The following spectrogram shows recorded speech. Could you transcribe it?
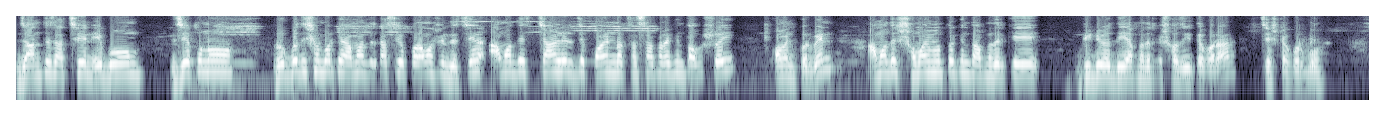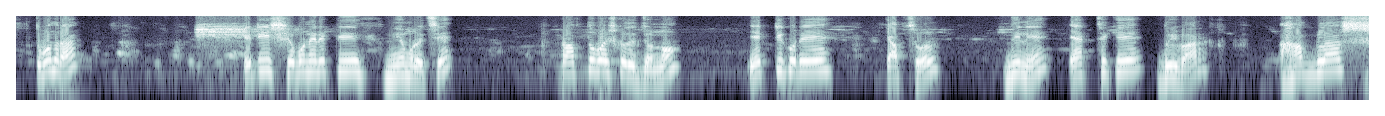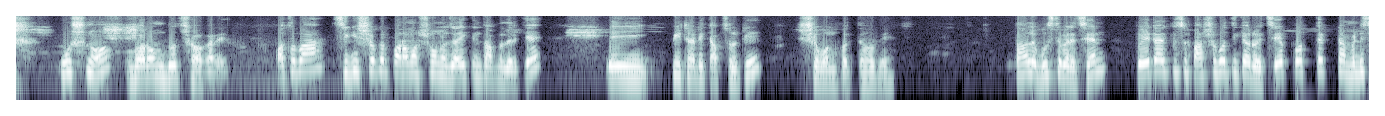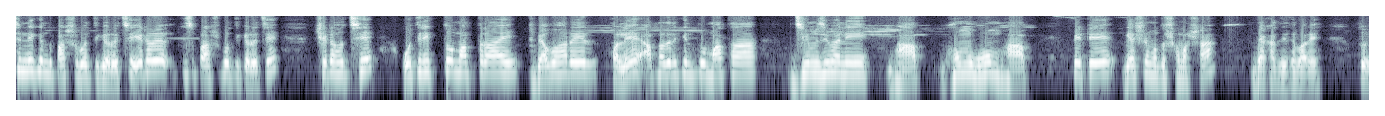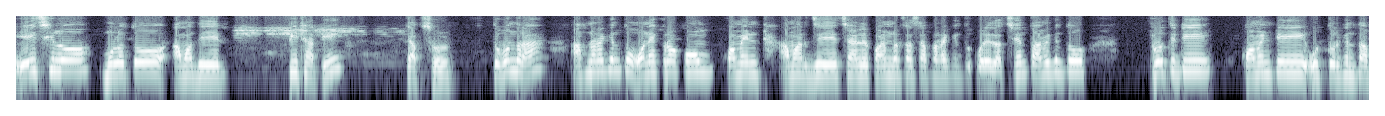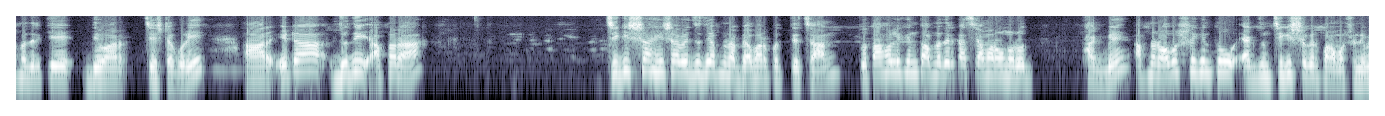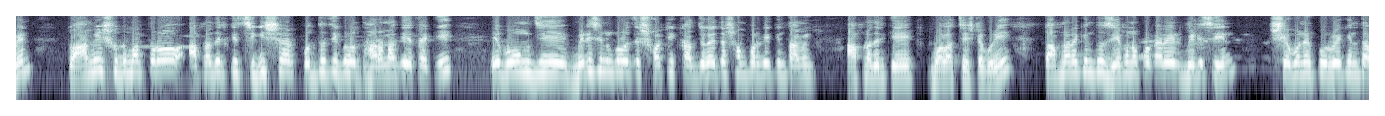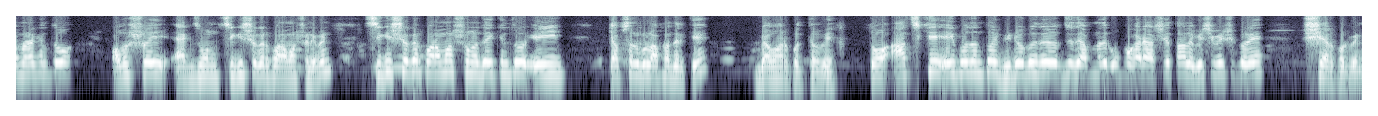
জানতে চাচ্ছেন এবং যে কোনো রোগব্যাধি সম্পর্কে আমাদের কাছে পরামর্শ দিচ্ছেন আমাদের চ্যানেলের যে কমেন্ট বক্স আছে, আপনারা কিন্তু অবশ্যই কমেন্ট করবেন। আমাদের সময় মতো কিন্তু আপনাদেরকে ভিডিও দিয়ে আপনাদেরকে সহযোগিতা করার চেষ্টা করব। তো বন্ধুরা, এটি সেবনের একটি নিয়ম রয়েছে প্রাপ্তবয়স্কদের জন্য একটি করে ক্যাপসুল দিনে এক থেকে দুইবার হাফ গ্লাস উষ্ণ গরম দুধ সহকারে। অথবা চিকিৎসকের পরামর্শ অনুযায়ী কিন্তু আপনাদেরকে এই পিঠাটি ক্যাপসুলটি সেবন করতে হবে। তাহলে বুঝতে পেরেছেন? তো এটার কিছু পার্শ্বপ্রতিক্রিয়া রয়েছে। প্রত্যেকটা মেডিসিনের কিন্তু পার্শ্বপ্রতিক্রিয়া রয়েছে। এটার কিছু পার্শ্বপ্রতিক্রিয়া রয়েছে। সেটা হচ্ছে অতিরিক্ত মাত্রায় ব্যবহারের ফলে আপনাদের কিন্তু মাথা ঝিমঝিমানি ভাব, ঘুম ঘুম ভাব, পেটে গ্যাসের মতো সমস্যা দেখা দিতে পারে। তো এই ছিল মূলত আমাদের পিঠাটি ক্যাপসুল তো বন্ধুরা আপনারা কিন্তু অনেক রকম কমেন্ট আমার যে চ্যানেলের কমেন্ট বক্স আছে আপনারা কিন্তু করে যাচ্ছেন। তো আমি কিন্তু প্রতিটি কমেন্টেরই উত্তর কিন্তু আপনাদেরকে দেওয়ার চেষ্টা করি। আর এটা যদি আপনারা চিকিৎসা হিসাবে যদি আপনারা ব্যবহার করতে চান, তো তাহলে কিন্তু আপনাদের কাছে আমার অনুরোধ থাকবে। আপনারা অবশ্যই কিন্তু একজন চিকিৎসকের পরামর্শ নেবেন। তো আমি শুধুমাত্র আপনাদেরকে চিকিৎসার পদ্ধতিগুলো ধারণা দিয়ে থাকি এবং যে মেডিসিনগুলো যে সঠিক কার্যকারিতা সম্পর্কে কিন্তু আমি আপনাদেরকে বলার চেষ্টা করি। তো আপনারা কিন্তু যে কোনো প্রকারের মেডিসিন সেবনের পূর্বে কিন্তু আপনারা কিন্তু অবশ্যই একজন চিকিৎসকের পরামর্শ নেবেন। চিকিৎসকের পরামর্শ অনুযায়ী কিন্তু এই ক্যাপসুলগুলো আপনাদেরকে ব্যবহার করতে হবে। তো আজকে এই পর্যন্ত ভিডিওগুলো যদি আপনাদের উপকারে আসে তাহলে বেশি বেশি করে শেয়ার করবেন।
